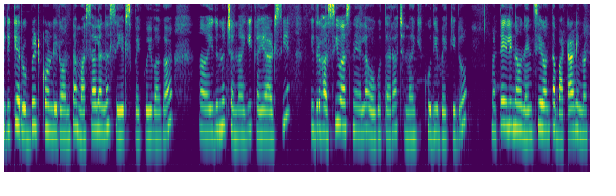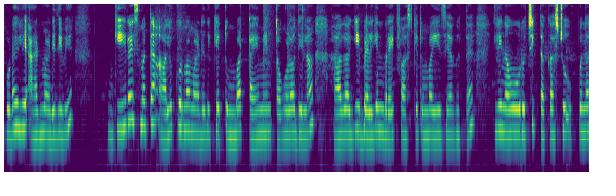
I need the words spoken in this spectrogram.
ಇದಕ್ಕೆ ರುಬ್ಬಿಟ್ಕೊಂಡಿರೋ ಅಂಥ ಮಸಾಲನ ಸೇರಿಸ್ಬೇಕು ಇವಾಗ. ಇದನ್ನು ಚೆನ್ನಾಗಿ ಕೈ ಆಡಿಸಿ ಇದ್ರ ಹಸಿ ವಾಸನೆ ಎಲ್ಲ ಹೋಗೋ ಥರ ಚೆನ್ನಾಗಿ ಕುದಿಬೇಕಿದು. ಮತ್ತು ಇಲ್ಲಿ ನಾವು ನೆನೆಸಿರೋಂಥ ಬಟಾಣಿನ ಕೂಡ ಇಲ್ಲಿ ಆ್ಯಡ್ ಮಾಡಿದ್ದೀವಿ ಗೀ ರೈಸ್ ಮತ್ತು ಆಲೂ ಕುರ್ಮ ಮಾಡೋದಕ್ಕೆ ತುಂಬ ಟೈಮ್ ಏನು ತೊಗೊಳೋದಿಲ್ಲ. ಹಾಗಾಗಿ ಬೆಳಗಿನ ಬ್ರೇಕ್ಫಾಸ್ಟ್ಗೆ ತುಂಬ ಈಸಿ ಆಗುತ್ತೆ. ಇಲ್ಲಿ ನಾವು ರುಚಿಗೆ ತಕ್ಕಷ್ಟು ಉಪ್ಪನ್ನು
